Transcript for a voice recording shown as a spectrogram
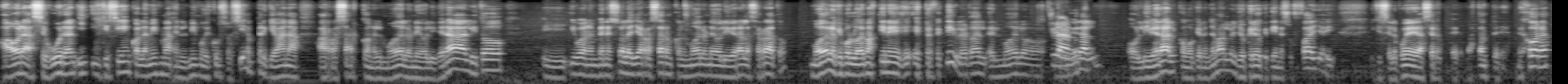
ahora aseguran y, que siguen con la misma, en el mismo discurso siempre, que van a, arrasar con el modelo neoliberal y todo. Y, bueno, en Venezuela ya arrasaron con el modelo neoliberal hace rato. Modelo que por lo demás tiene, es perfectible, ¿verdad? El, modelo neoliberal o liberal, como quieren llamarlo. Yo creo que tiene sus fallas y, que se le puede hacer eh, bastante mejora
